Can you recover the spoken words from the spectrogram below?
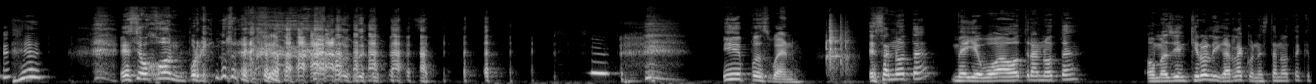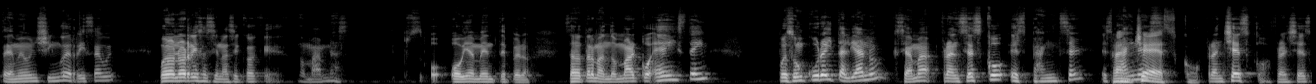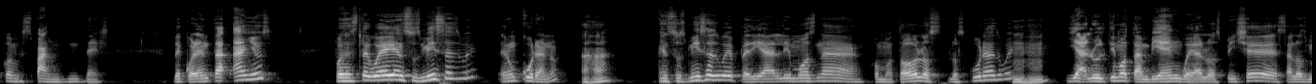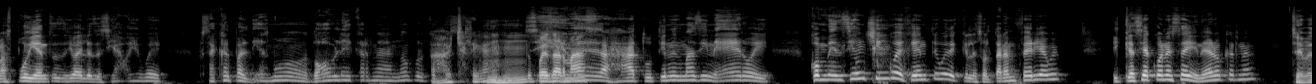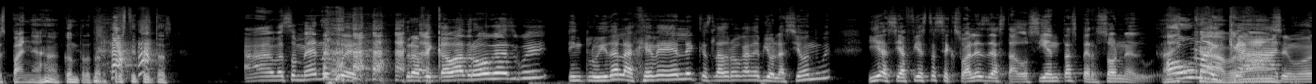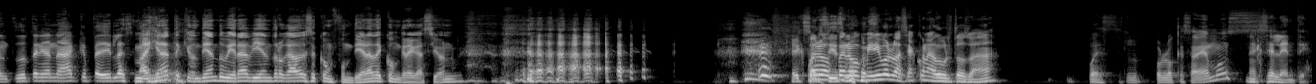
Ese ojón, ¿por qué no trae? y pues bueno, esa nota me llevó a otra nota, o más bien quiero ligarla con esta nota que también me da un chingo de risa, güey. Bueno, no risa, sino así como que, no mames. Pues, obviamente, pero esa nota la mandó Marco Einstein, pues un cura italiano que se llama Francesco Spanzer. Francesco. Francesco, Francesco Spangner, de 40 años. Pues este güey en sus misas, güey, era un cura, ¿no? Ajá. En sus misas, güey, pedía limosna como todos los, los curas, güey. Y al último también, güey, a los pinches, a los más pudientes iba y les decía, oye, güey, pues saca el pal diezmo doble, carnal, ¿no? Porque Ah, pues. Tú sí, puedes dar más. ajá, tú tienes más dinero y convencía a un chingo de gente, güey, de que le soltaran feria, güey. ¿Y qué hacía con ese dinero, carnal? Se va a España a contratar prostitutas. Ah, más o menos, güey. Traficaba drogas, güey. Incluida la GBL, que es la droga de violación, güey. Y hacía fiestas sexuales de hasta 200 personas, güey. Ay, Oh my cabrón. God. Simón, entonces no tenía nada que pedirle a España, Imagínate güey. que un día anduviera bien drogado y se confundiera de congregación. güey. Bueno, pero mínimo lo hacía con adultos, ¿verdad? Pues, por lo que sabemos... Excelente.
